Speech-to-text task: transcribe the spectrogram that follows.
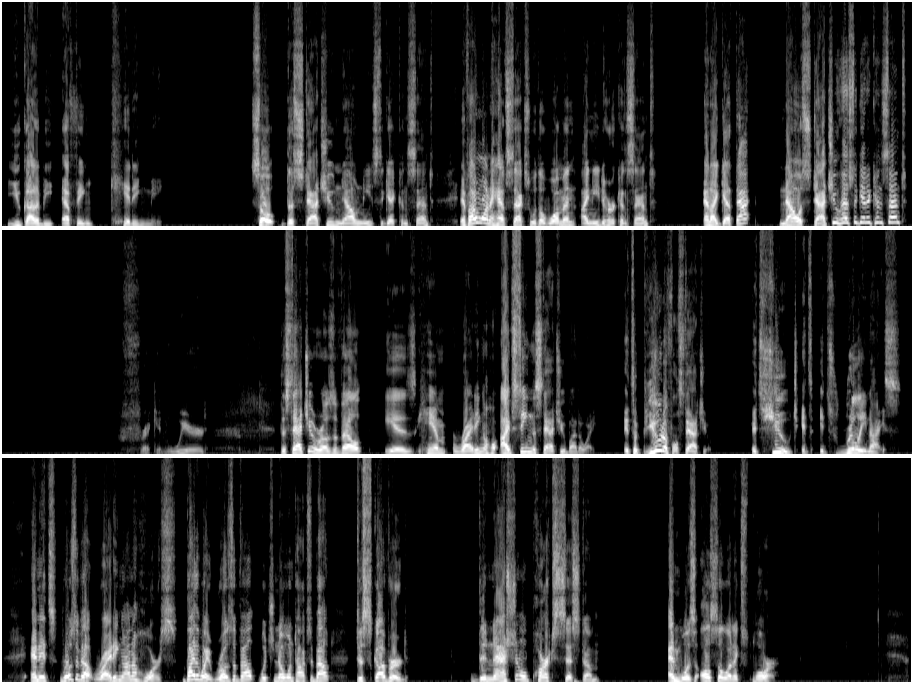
You gotta be effing kidding me. So the statue now needs to get consent? If I want to have sex with a woman, I need her consent? And I get that? Now a statue has to get a consent? Frickin' weird. The statue of Roosevelt is him riding a horse. I've seen the statue, by the way. It's a beautiful statue. It's huge. It's it's really nice. And it's Roosevelt riding on a horse. By the way, Roosevelt, which no one talks about, discovered the national park system and was also an explorer.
